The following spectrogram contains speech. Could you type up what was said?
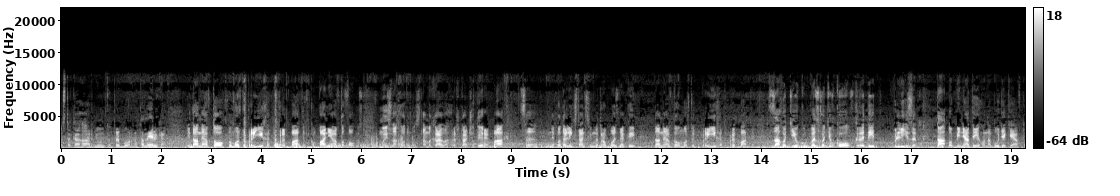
Ось така гарненька приборна панелька. І дане авто ви можете приїхати придбати в компанії Автофокус. Ми знаходимося на Михайла Гришка 4А. Це неподалік станції метро Позняки. Дане авто ви можете приїхати придбати за готівку, безготівково, в кредит, в лізинг та обміняти його на будь-яке авто.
